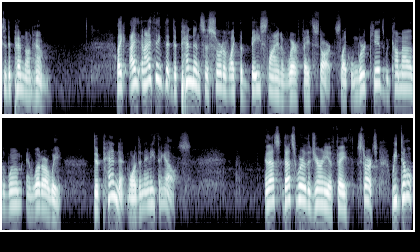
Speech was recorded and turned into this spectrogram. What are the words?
to depend on Him. Like I and I think that dependence is sort of like the baseline of where faith starts. Like when we're kids, we come out of the womb, and what are we? Dependent more than anything else. And that's that's where the journey of faith starts. We don't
